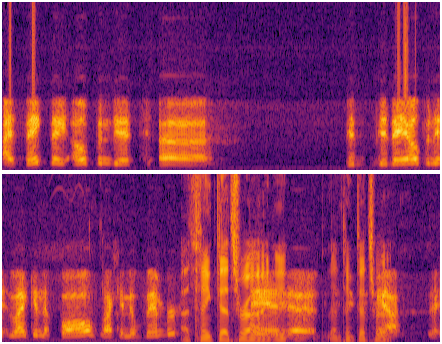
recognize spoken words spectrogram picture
I think they opened it. Did Did they open it like in the fall, like in November? I think that's right. And, It- uh, I think that's right. Yeah. They,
